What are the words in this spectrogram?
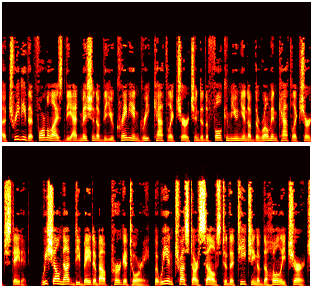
A treaty that formalized the admission of the Ukrainian Greek Catholic Church into the full communion of the Roman Catholic Church stated, we shall not debate about purgatory, but we entrust ourselves to the teaching of the Holy Church."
